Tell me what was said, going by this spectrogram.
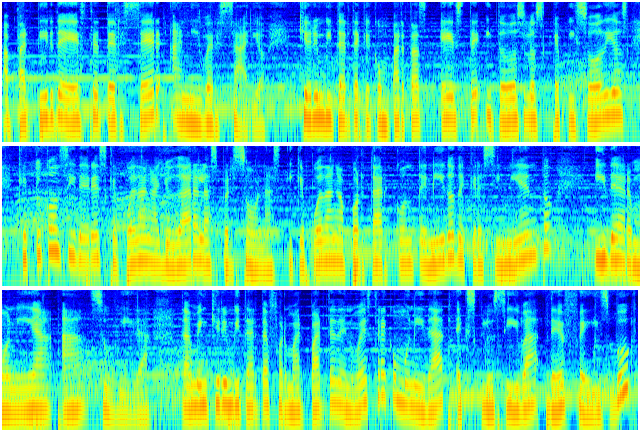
a partir de este tercer aniversario. Quiero invitarte a que compartas este y todos los episodios que tú consideres que puedan ayudar a las personas y que puedan aportar contenido de crecimiento y de armonía a su vida. También quiero invitarte a formar parte de nuestra comunidad exclusiva de Facebook,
